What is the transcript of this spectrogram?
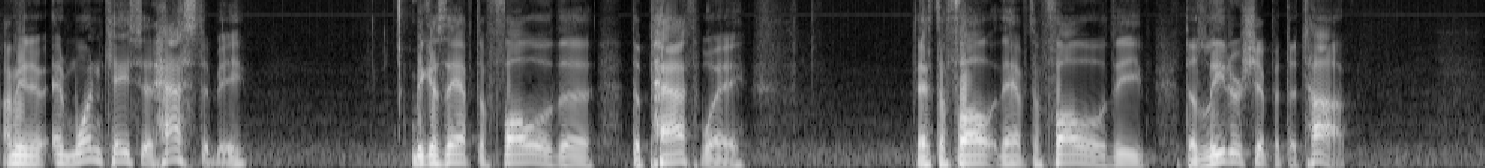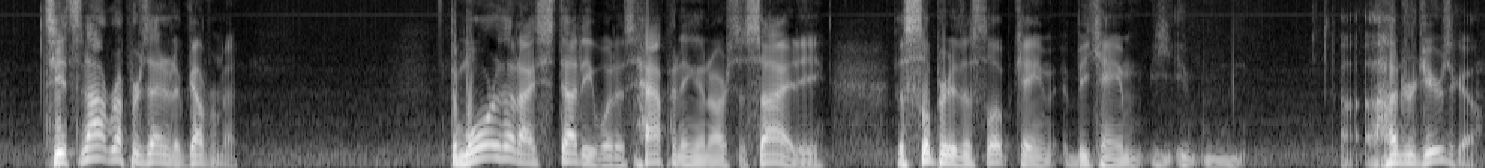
I mean, in one case, it has to be because they have to follow the, the pathway. They have to follow. They have to follow the, the leadership at the top. See, it's not representative government. The more that I study what is happening in our society, the slippery the slope came became hundred years ago.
